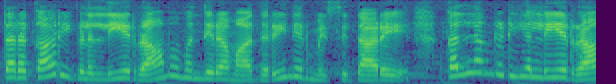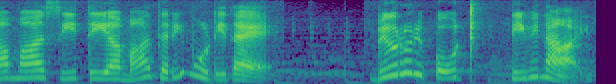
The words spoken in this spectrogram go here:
ತರಕಾರಿಗಳಲ್ಲಿ ರಾಮ ಮಂದಿರ ಮಾದರಿ ನಿರ್ಮಿಸಿದ್ದಾರೆ. ಕಲ್ಲಂಗಡಿಯಲ್ಲಿ ರಾಮ ಸೀತೆಯ ಮಾದರಿ ಮೂಡಿದೆ. Bureau report TV nine.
